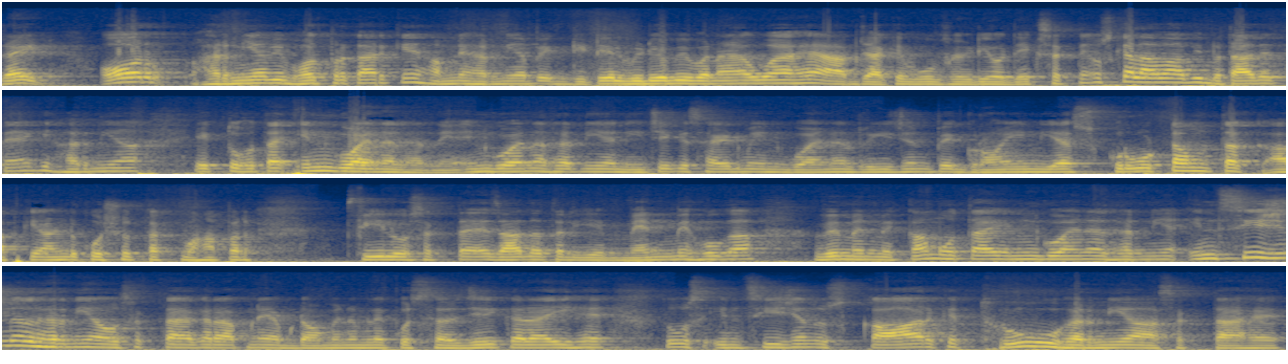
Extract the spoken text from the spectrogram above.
राइट और हरनिया भी बहुत प्रकार के हैं। हमने हरनिया पे एक डिटेल वीडियो भी बनाया हुआ है आप जाके वो वीडियो देख सकते हैं। उसके अलावा अभी बता देते हैं कि हरनिया एक तो होता है इनग्वाइनल हरनिया। इनग्वाइनल हरनिया नीचे के साइड में इनग्वाइनल रीजन पे ग्रॉइन या स्क्रोटम तक आपके अंडकोशों तक वहाँ पर फील हो सकता है, ज़्यादातर ये मेन में होगा वेमेन में कम होता है इनगोइनल हर्निया इंसीजनल हर्निया हो सकता है, अगर आपने एब्डोमिनल में कुछ सर्जरी कराई है तो उस इंसीजन उस कार के थ्रू हर्निया आ सकता है।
